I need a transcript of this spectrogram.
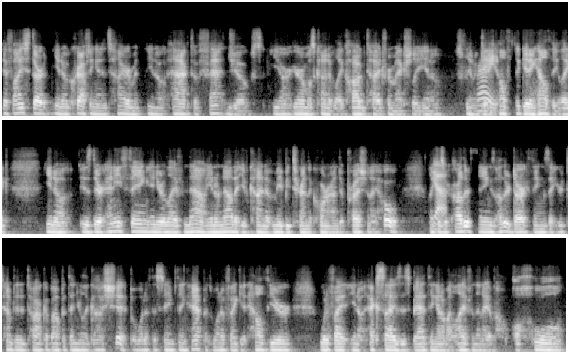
if I start, you know, crafting an entire, you know, act of fat jokes, you're you're almost kind of like hogtied from actually, you know, you know, getting Right. health, getting healthy. Like, you know, is there anything in your life now, you know, now that you've kind of maybe turned the corner on depression, I hope, like, is there other things, other dark things that you're tempted to talk about, but then you're like, oh shit, but what if the same thing happens? What if I get healthier? What if I, you know, excise this bad thing out of my life and then I have a whole,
